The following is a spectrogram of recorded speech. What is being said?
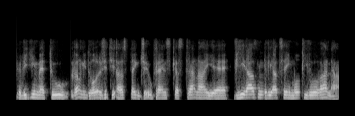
vidíme tu veľmi dôležitý aspekt, že ukrajinská strana je výrazne viacej motivovaná.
